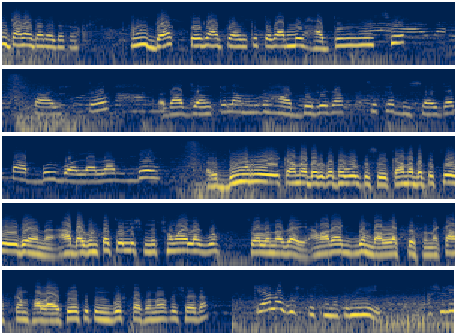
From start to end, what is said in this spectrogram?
এই দাঁড়া দাঁড়া দাঁড়া। তুই দেখ তোর রাজু আঙ্কেল তোর আম্মুর হাত ধরে রয়েছে। তাই তো রাজু আঙ্কেল আম্মুর হাত ধরে রাখছে কে? বিষয়টা তো আব্বুর বলা লাগবে। আরে দূর ওই কানাডার কথা বলতেছো ওই কানাডা তো চলেই দেয় না। আধা ঘণ্টা চল্লিশ মিনিট সময় লাগবো। চলো না যাই আমার একদম ভালো লাগতেছে না কাজ কাম ফালাইতে আছে তুমি বুঝতেছো না বিষয়টা? কেন বুঝতেছো না তুমি? আসলে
